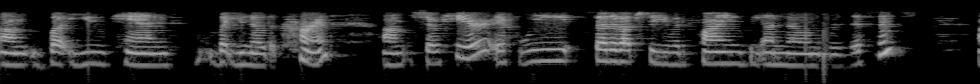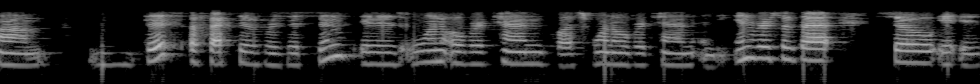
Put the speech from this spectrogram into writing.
um, but you can, but you know the current. Um, so here, if we set it up so you would find the unknown resistance, um, this effective resistance is 1 over 10 plus 1 over 10 and the inverse of that. So it is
